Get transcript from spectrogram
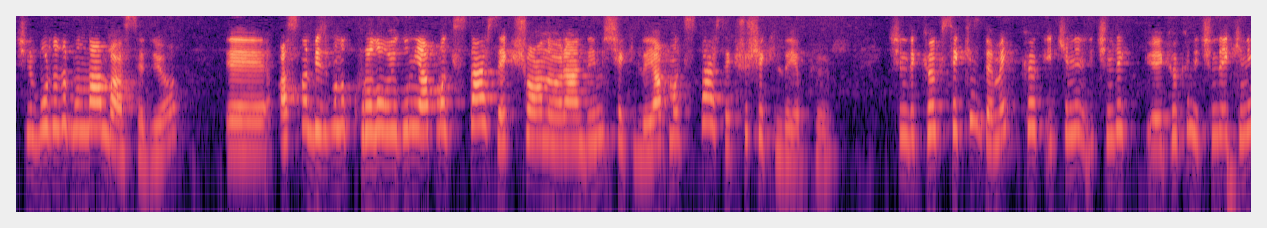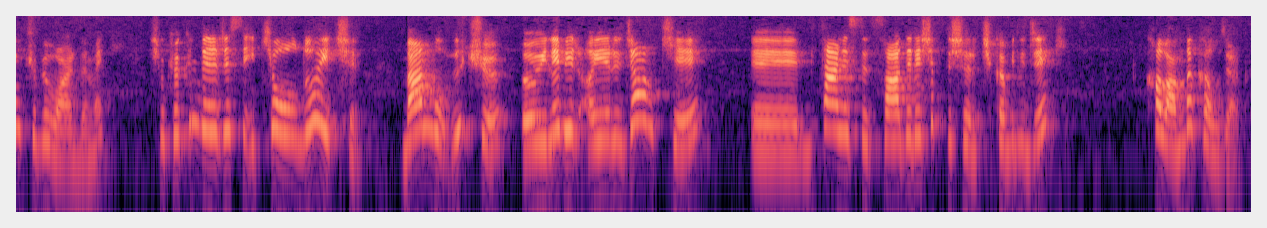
Şimdi burada da bundan bahsediyor. Ee, aslında biz bunu kurala uygun yapmak istersek, şu an öğrendiğimiz şekilde yapmak istersek şu şekilde yapıyoruz. Şimdi kök 8 demek kök 2'nin içinde e, kökün içinde 2'nin kübü var demek. Şimdi kökün derecesi 2 olduğu için ben bu 3'ü öyle bir ayıracağım ki e, bir tanesi sadeleşip dışarı çıkabilecek, kalan da kalacak.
